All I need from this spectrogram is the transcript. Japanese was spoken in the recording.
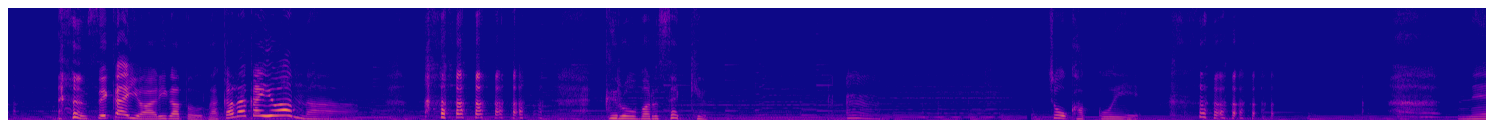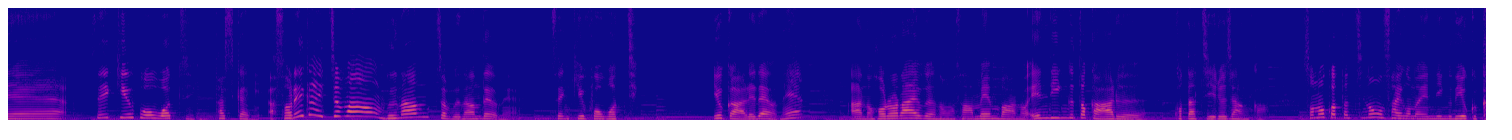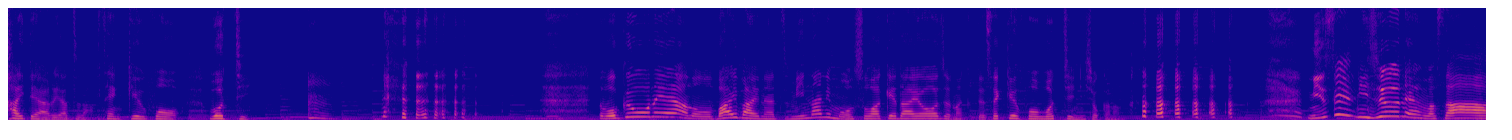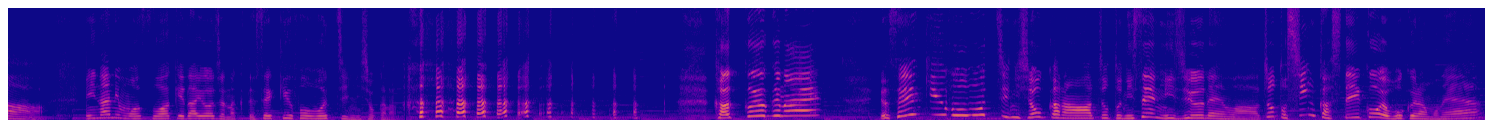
世界をありがとう。なかなか言わんな。global thank you。超かっこいい。ねえ。Thank you for watching 確かに。あそれが一番無難っちゃ無難だよね。Thank you for watching よくあれだよね。あのホロライブのさメンバーのエンディングとかある子たちいるじゃんか。その子たちの最後のエンディングでよく書いてあるやつだ。Thank you for watching うん僕もねあのバイバイのやつみんなにもお裾分けだよじゃなくて Thank you for watching にしようかな2020年はさみんなにもお裾分けだよじゃなくて Thank you for watching にしようかな かっこよくない？いや、Thank you for watching にしようかな。ちょっと2020年は。ちょっと進化していこうよ、僕らもね。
